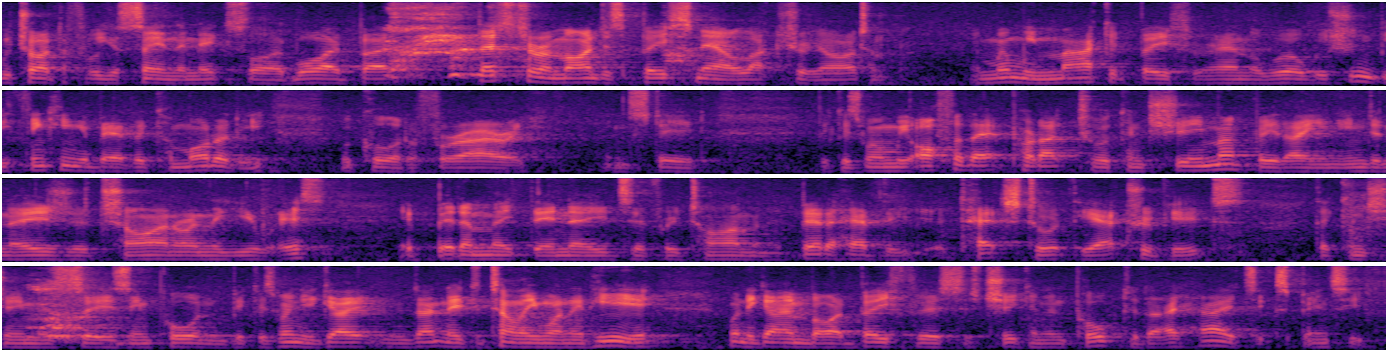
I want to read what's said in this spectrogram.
we tried to, you'll see in the next slide why, but that's to remind us beef's now a luxury item. And when we market beef around the world, we shouldn't be thinking about the commodity, we call it a Ferrari instead. Because when we offer that product to a consumer, be they in Indonesia, China, and the US, it better meet their needs every time and it better have the attached to it the attributes that consumers see as important. Because when you go, you don't need to tell anyone in here, when you go and buy beef versus chicken and pork today, hey, it's expensive.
